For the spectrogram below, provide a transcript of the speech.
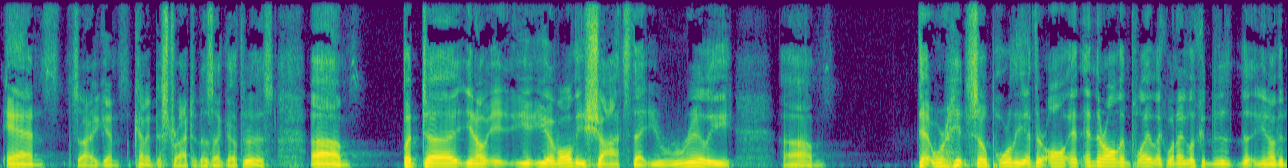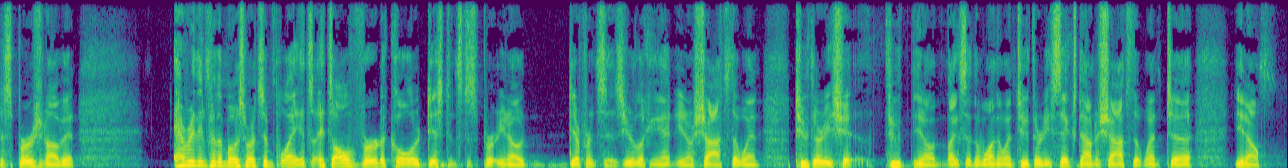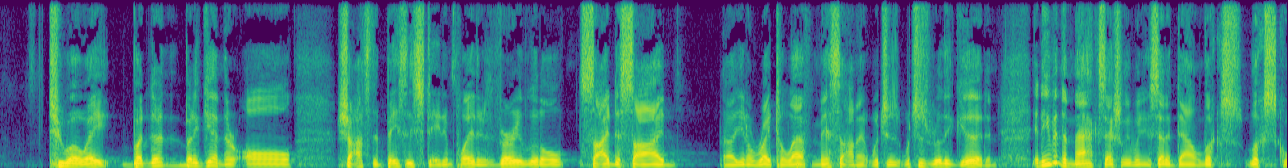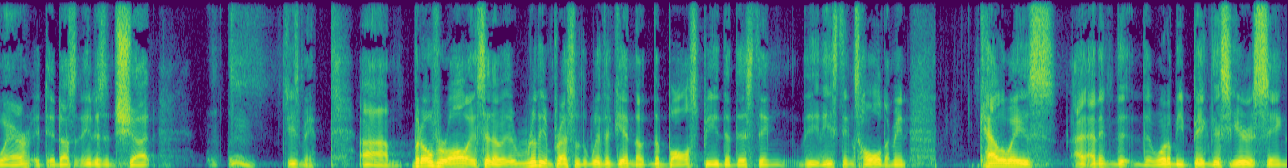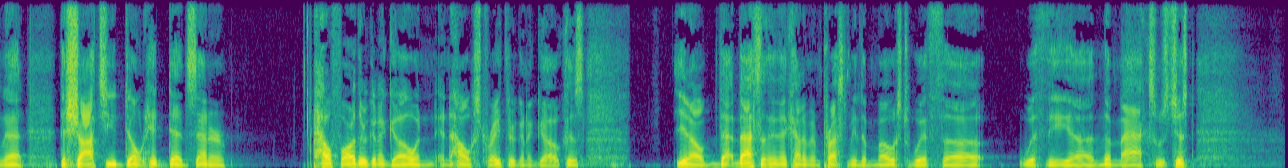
and sorry, again, kind of distracted as I go through this. Um, but uh, you know, it, you, you, have all these shots that you really um, that were hit so poorly, and they're all and, and, they're all in play. Like when I look at the, the, you know the dispersion of it, everything for the most part's in play. It's it's all vertical or distance disper, you know differences. You're looking at you know shots that went two thirty shit, two you know like I said the one that went two thirty six down to shots that went to you know two oh eight. But but again, they're all shots that basically stayed in play. There's very little side to side, uh, you know, right to left miss on it, which is which is really good. And and even the max actually, when you set it down, looks looks square. It, it doesn't it isn't shut. Excuse me. Um, but overall, like I said, I'm really impressed with, with again the, the ball speed that this thing the, these things hold. I mean, Callaway's. I, I think what'll be big this year is seeing that the shots you don't hit dead center how far they're going to go and, and how straight they're going to go. Because you know that that's the thing that kind of impressed me the most with uh, with the uh, the Max was just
